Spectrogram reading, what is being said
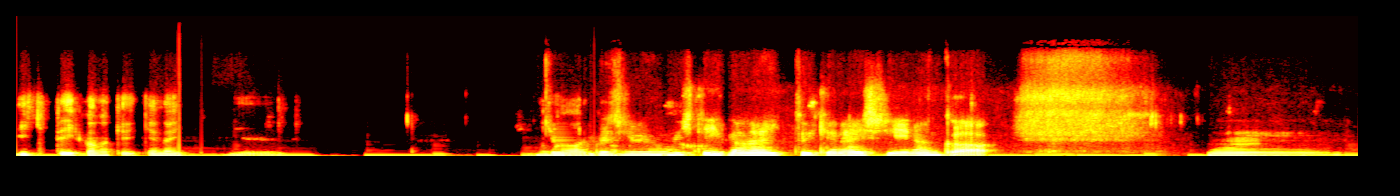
生きていかなきゃいけないっていう結局自分も生きていかないといけないし、なんか、うーん。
